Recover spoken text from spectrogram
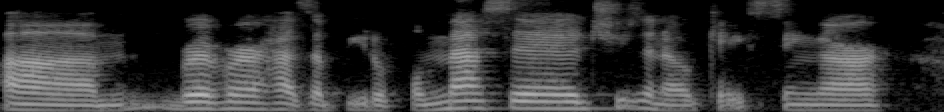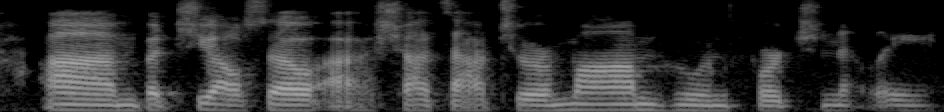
Um, River has a beautiful message. She's an okay singer, um, but she also uh, shouts out to her mom, who unfortunately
